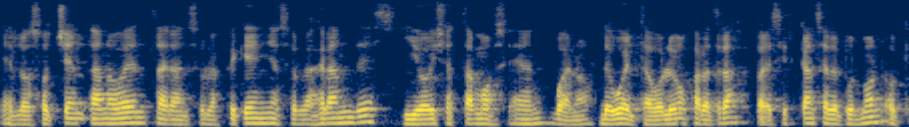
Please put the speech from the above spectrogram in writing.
En los 80, 90 eran células pequeñas, células grandes, y hoy ya estamos en, bueno, de vuelta, volvemos para atrás para decir cáncer de pulmón, ok,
